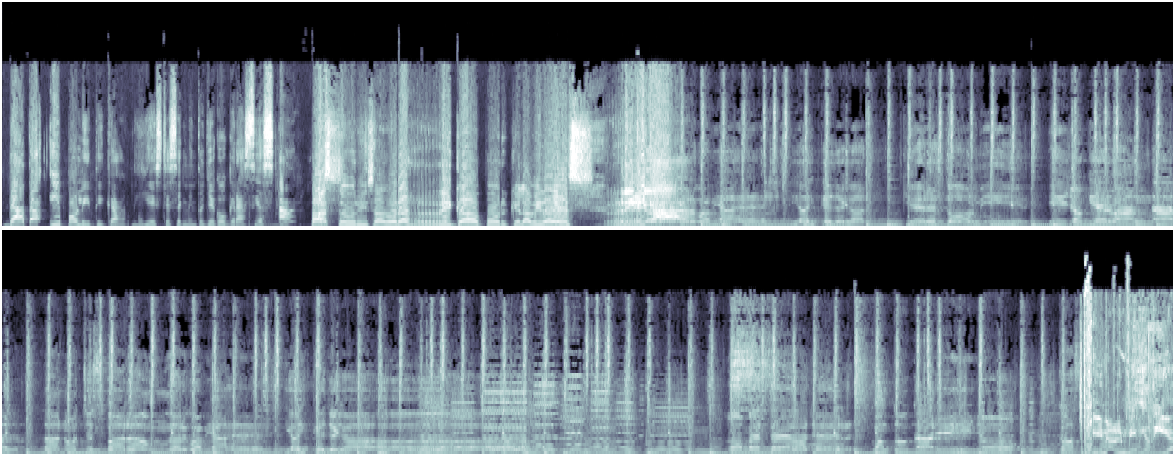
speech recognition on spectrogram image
Data y Política. Y este segmento llegó gracias a... Pasteurizadora rica, porque la vida es rica. Largo viaje y hay que llegar. Quieres dormir En Al Mediodía,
